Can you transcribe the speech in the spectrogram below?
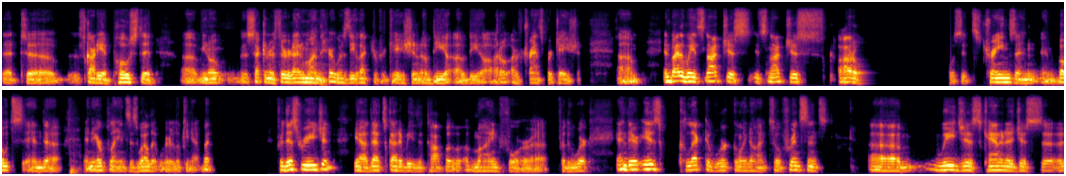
that uh, Scotty had posted. Uh, you know, the second or third item on there was the electrification of the of the auto of transportation. Um, and by the way, it's not just it's not just autos; it's trains and and boats and uh, and airplanes as well that we're looking at. But for this region, yeah, that's got to be the top of, mind for uh, for the work. And there is collective work going on. So, for instance, um, we just Canada just uh,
